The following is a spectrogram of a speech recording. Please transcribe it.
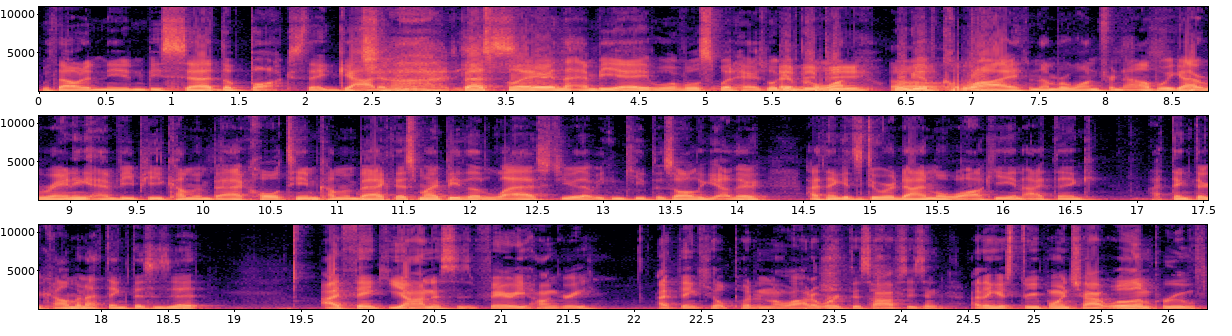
Without it needing to be said, the Bucks. They gotta God, be yes. best player in the NBA. We'll, we'll split hairs. We'll give MVP. Kawhi. We'll give Oh. Kawhi the number one for now. But we got reigning MVP coming back. Whole team coming back. This might be the last year that we can keep this all together. I think it's do or die in Milwaukee, and I think I think they're coming. I think this is it. I think Giannis is very hungry. I think he'll put in a lot of work this offseason. I think his three point shot will improve.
